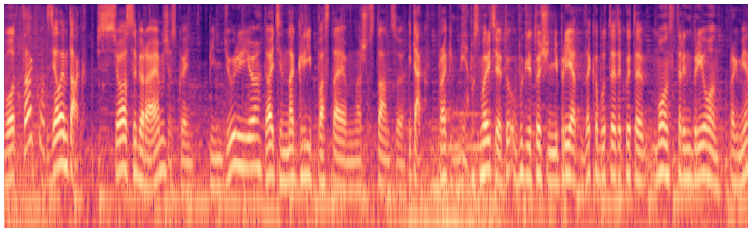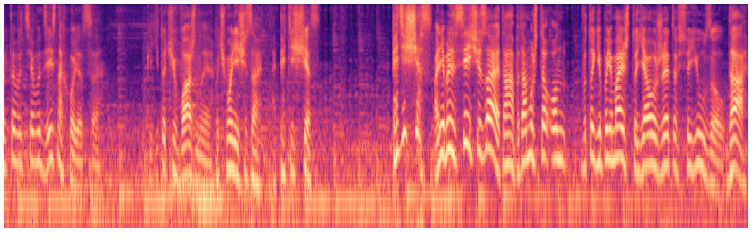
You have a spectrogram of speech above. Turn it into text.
Вот так вот. Сделаем так. Все собираем. Сейчас какой-нибудь пиндюрь ее. Давайте на гриб поставим нашу станцию. Итак, фрагмент. Посмотрите, это выглядит очень неприятно, да? Как будто это какой-то монстр-эмбрион. Фрагменты вот все вот здесь находятся. Какие-то очень важные. Почему они исчезают? Опять исчез. Опять исчез! Они, блин, все исчезают. А, потому что он в итоге понимает, что я уже это все юзал. Да,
